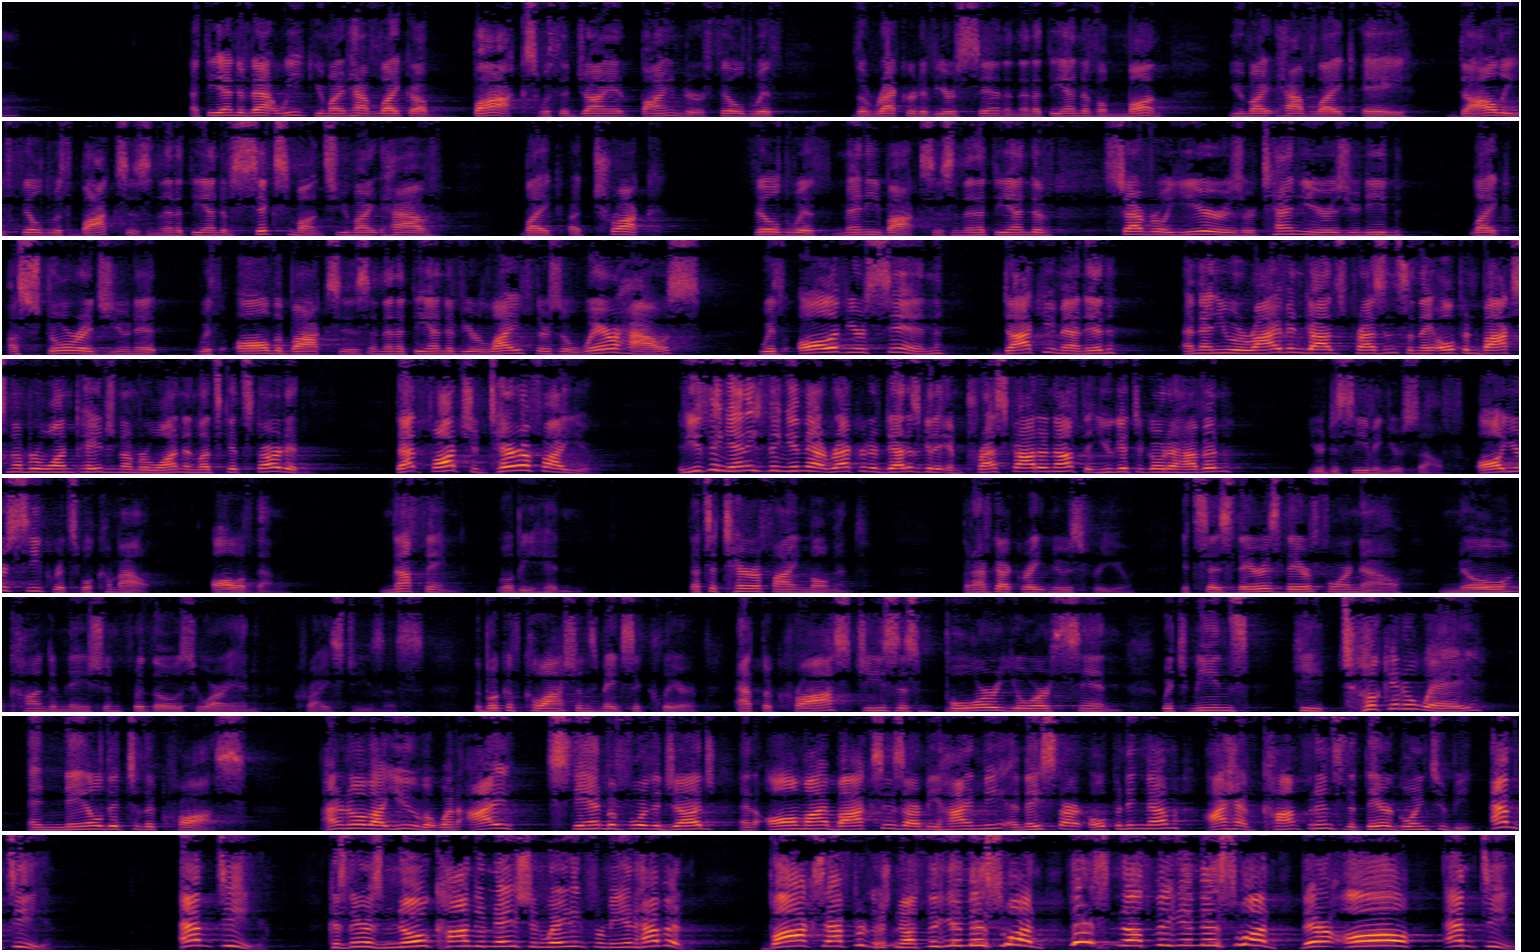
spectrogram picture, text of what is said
At the end of that week, you might have like a box with a giant binder filled with the record of your sin. And then at the end of a month, you might have like a dolly filled with boxes. And then at the end of six months, you might have like a truck filled with many boxes. And then at the end of several years or 10 years, you need like a storage unit with all the boxes. And then at the end of your life, there's a warehouse with all of your sin documented. And then you arrive in God's presence and they open box number one, page number one, and let's get started. That thought should terrify you. If you think anything in that record of debt is going to impress God enough that you get to go to heaven, you're deceiving yourself. All your secrets will come out, all of them. Nothing will be hidden. That's a terrifying moment. But I've got great news for you. It says, There is therefore now no condemnation for those who are in Christ Jesus. The book of Colossians makes it clear. At the cross, Jesus bore your sin, which means he took it away and nailed it to the cross. I don't know about you, but when I stand before the judge and all my boxes are behind me and they start opening them, I have confidence that they are going to be empty. Empty. Because there is no condemnation waiting for me in heaven. Box after, there's nothing in this one. There's nothing in this one. They're all empty.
